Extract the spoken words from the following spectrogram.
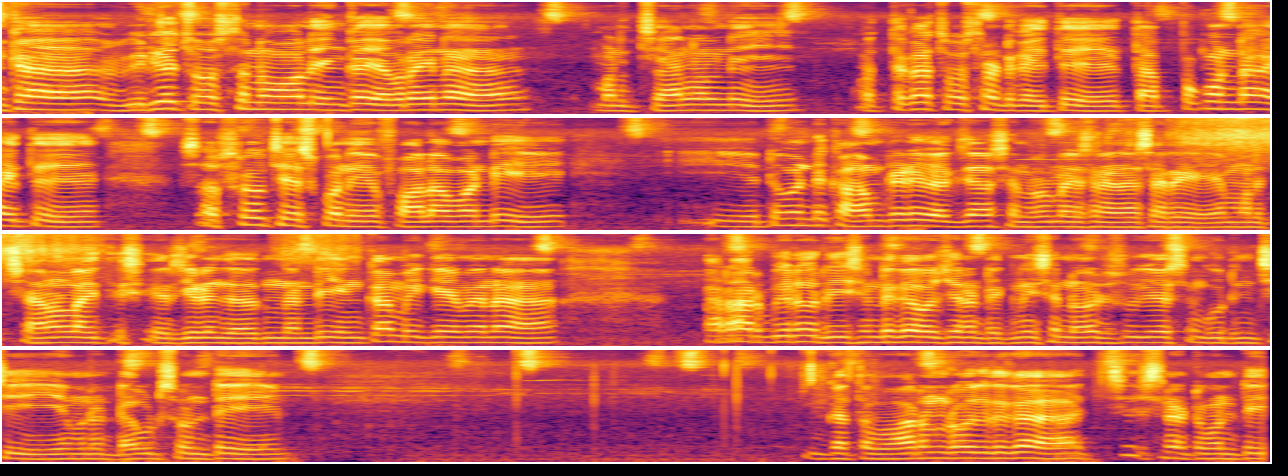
ఇంకా వీడియో చూస్తున్న వాళ్ళు ఇంకా ఎవరైనా మన ఛానల్ని కొత్తగా చూసినట్టుగా అయితే తప్పకుండా అయితే సబ్స్క్రైబ్ చేసుకొని ఫాలో అవ్వండి. ఎటువంటి కాంపిటేటివ్ ఎగ్జామ్స్ ఇన్ఫర్మేషన్ అయినా సరే మన ఛానల్లో అయితే షేర్ చేయడం జరుగుతుందండి. ఇంకా మీకు ఏమైనా ఆర్ఆర్బీలో రీసెంట్గా వచ్చిన టెక్నీషియన్ నోటిఫికేషన్ గురించి ఏమైనా డౌట్స్ ఉంటే గత వారం రోజులుగా చేసినటువంటి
